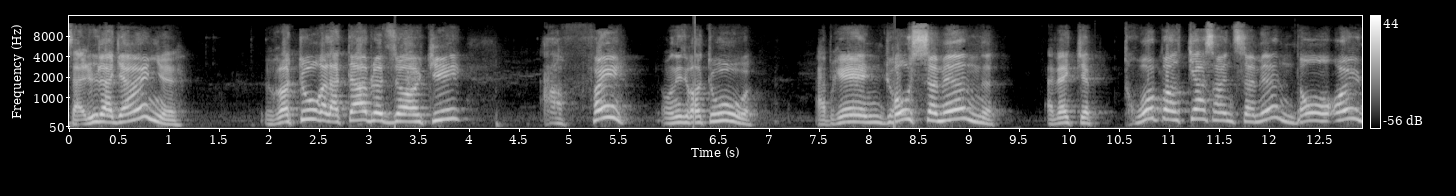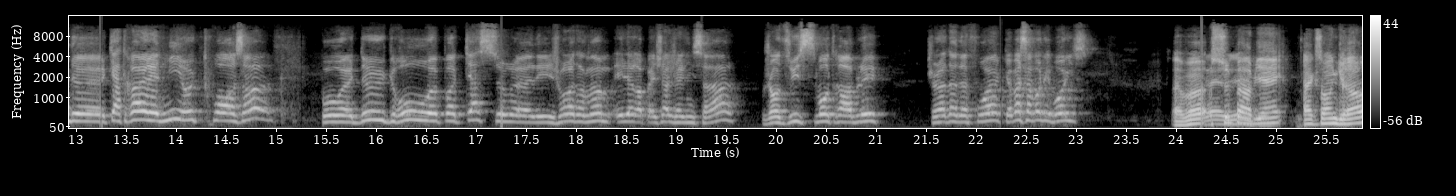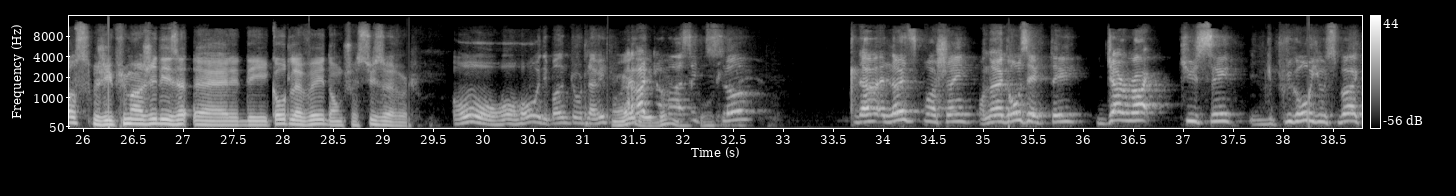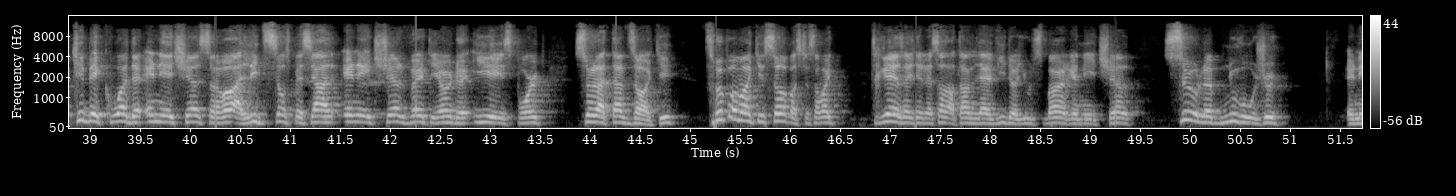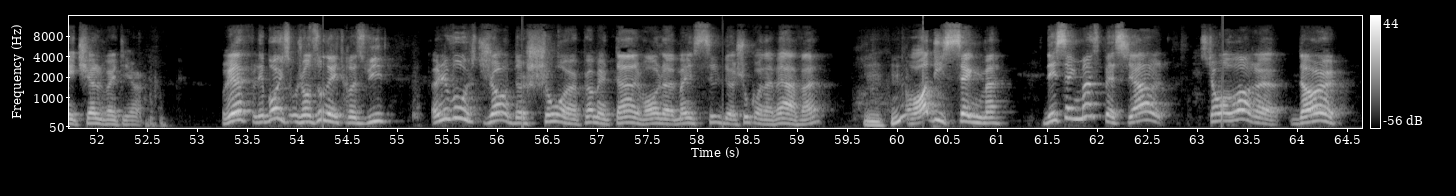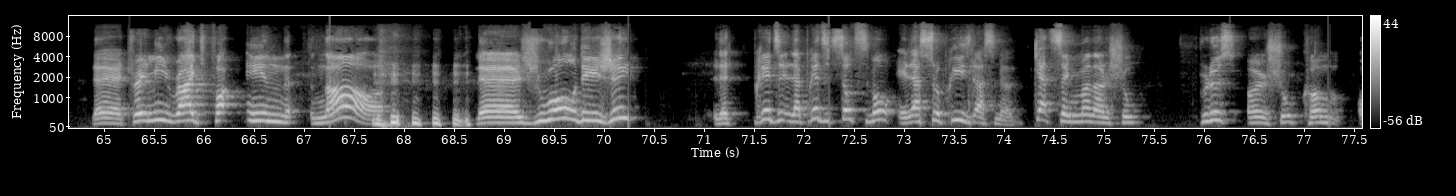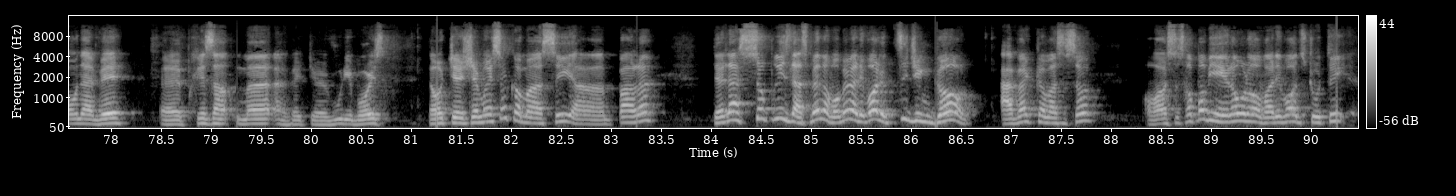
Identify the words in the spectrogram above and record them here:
Salut la gang! Retour à la table du hockey. Enfin, on est de retour après une grosse semaine avec trois podcasts en une semaine, dont un de 4h30, un de 3 heures pour deux gros podcasts sur les joueurs d'hommes et le repêchage national. Aujourd'hui, Simon Tremblay, Jonathan Defoy. Comment ça va les boys? Ça va super bien. Action de grâce, j'ai pu manger des, euh, des côtes levées, donc je suis heureux. Oh, oh, oh, des bonnes côtes levées. Ouais, Avant de commencer tout ça, lundi prochain, on a un gros invité. Rock QC, du plus gros YouTuber québécois de NHL, sera à l'édition spéciale NHL 21 de EA Sport sur la table du hockey. Tu ne veux pas manquer ça parce que ça va être très intéressant d'entendre l'avis de YouTuber NHL sur le nouveau jeu NHL 21. Bref, les boys, aujourd'hui, on a introduit un nouveau genre de show un peu en même temps. Avoir le même style de show qu'on avait avant. Mhm. On va avoir des segments. Des segments spéciaux. Si on va voir euh, d'un, le Train Me Right Fucking Nord, le Jouons DG, le prédi- la prédiction de Simon et la surprise de la semaine. Quatre segments dans le show, plus un show comme on avait euh, présentement avec euh, vous les boys. Donc, euh, j'aimerais ça commencer en parlant de la surprise de la semaine. On va même aller voir le petit jingle avant de commencer ça. On va- ce sera pas bien long, là. On va aller voir du côté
